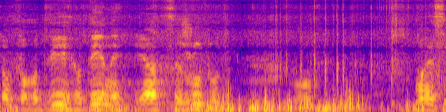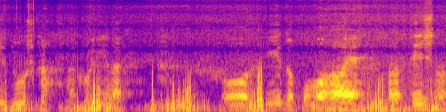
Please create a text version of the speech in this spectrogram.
Тобто дві години я сижу тут. От. Моя сідушка на колінах. О, і допомагає практично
